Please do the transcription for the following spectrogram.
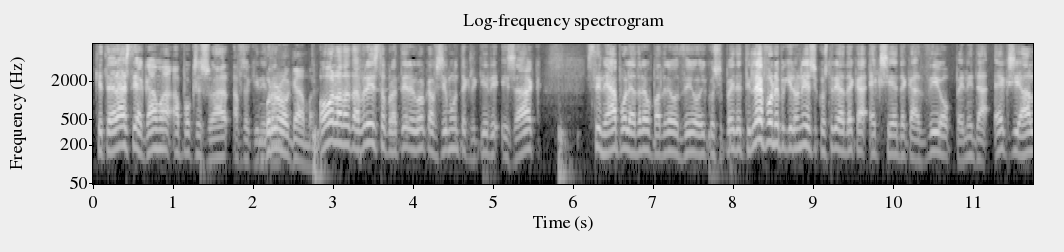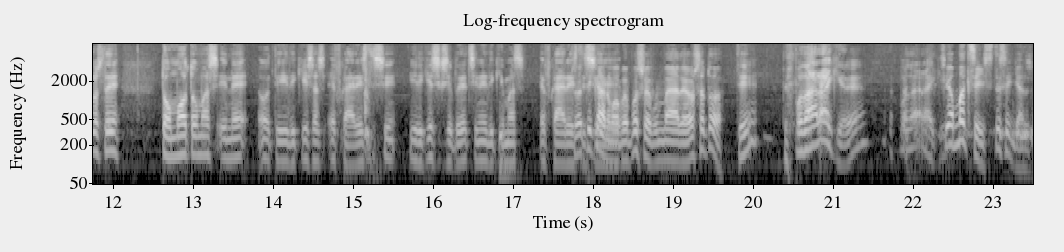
και τεράστια γκάμα από αξεσουάρ αυτοκινήτων. Μπρούνο γκάμα. Όλα θα τα βρεις στο πρατήριο εγώ καυσίμου τεχνική Ισαάκ στη Νεάπολη, Ανδρέα Παπανδρέου 225. Τηλέφωνο επικοινωνίας 2310 611 256. Άλλωστε, το μότο μας είναι ότι η δική σας ευχαρίστηση, η δική σας εξυπηρέτηση είναι η δική μας Τώρα ευχαρίστηση. τι κάνουμε, από πώ φεύγουμε, αραιώσατο; Τι, ποδαράκι, ρε. Ποδαράκι. Τι αμάξι έχεις, τι σε νοιάζει;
